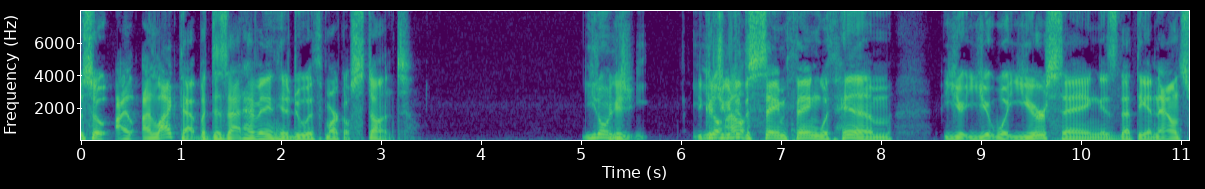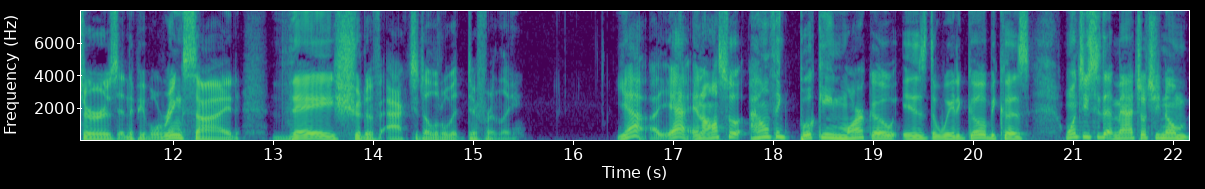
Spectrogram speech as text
So I, I like that, but does that have anything to do with Marco Stunt? You don't Because you, Because don't- you I could do the same thing with him. You, you, what you're saying is that the announcers and the people ringside, they should have acted a little bit differently. Yeah, uh, yeah, and also I don't think booking Marco is the way to go because once you see that match, don't you know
